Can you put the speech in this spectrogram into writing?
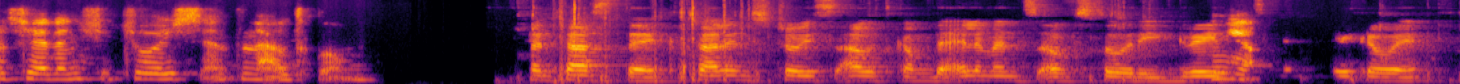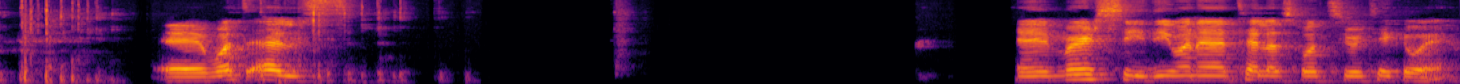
a challenge, a choice, and an outcome. Fantastic. Challenge, choice, outcome, the elements of story. Great yeah. takeaway. Uh, what else? Uh, Mercy, do you want to tell us what's your takeaway?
